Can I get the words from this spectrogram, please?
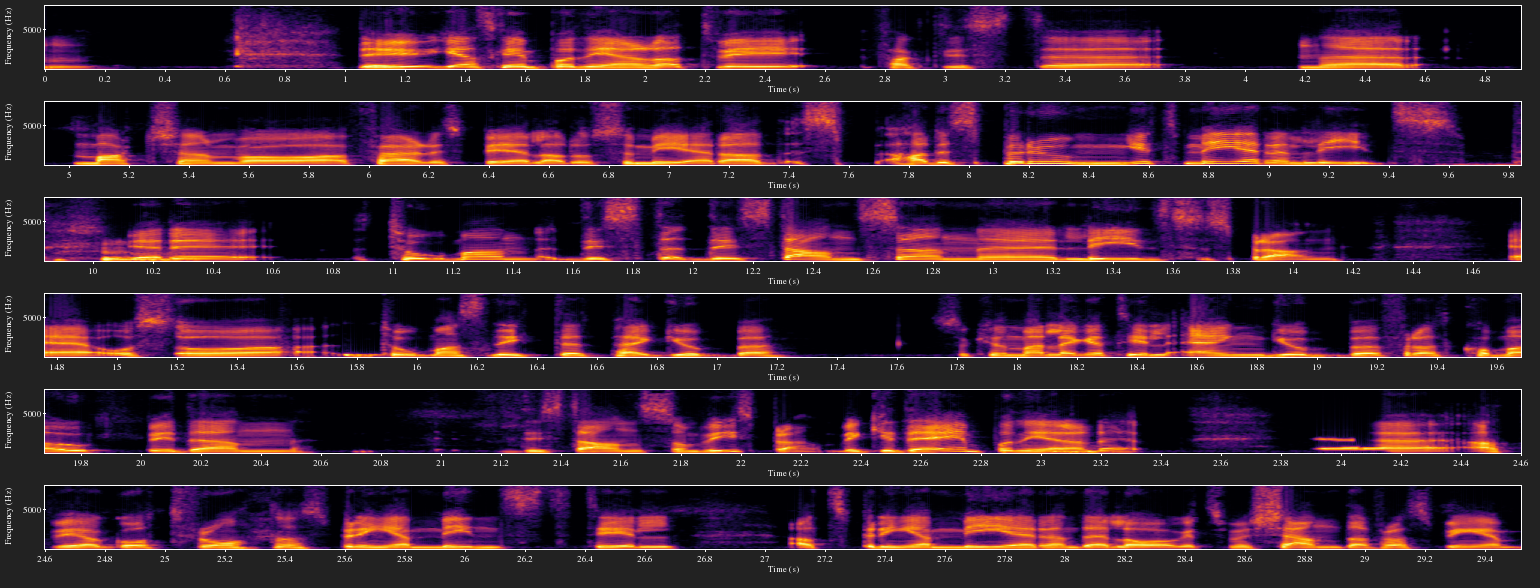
Mm. Det är ju ganska imponerande att vi faktiskt eh, när matchen var färdigspelad och summerad hade sprungit mer än Leeds. Vi hade, tog man dist distansen eh, Leeds sprang eh, och så tog man snittet per gubbe. Så kunde man lägga till en gubbe för att komma upp i den distans som vi sprang, vilket är imponerande. Mm. Eh, att vi har gått från att springa minst till att springa mer än det laget som är kända för att springa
